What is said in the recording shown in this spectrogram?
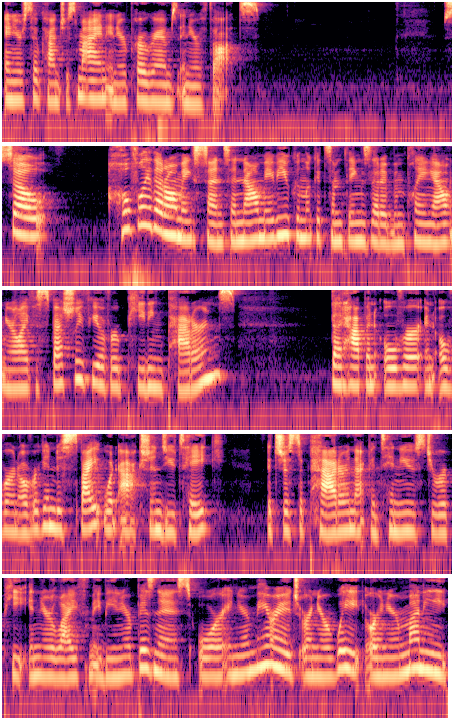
in your subconscious mind, in your programs, in your thoughts. So, hopefully that all makes sense. And now maybe you can look at some things that have been playing out in your life, especially if you have repeating patterns that happen over and over and over again, despite what actions you take it's just a pattern that continues to repeat in your life, maybe in your business or in your marriage or in your weight or in your money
